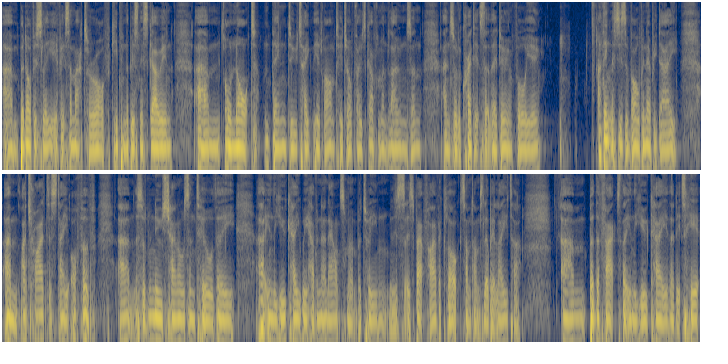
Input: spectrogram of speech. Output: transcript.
Um, but obviously, if it's a matter of keeping the business going um, or not, then do take the advantage of those government loans and, and sort of credits that they're doing for you. I think this is evolving every day. Um, I tried to stay off of um, the sort of news channels until the uh, in the UK we have an announcement between it's, it's about five o'clock, sometimes a little bit later. Um, but the fact that in the UK that it's hit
